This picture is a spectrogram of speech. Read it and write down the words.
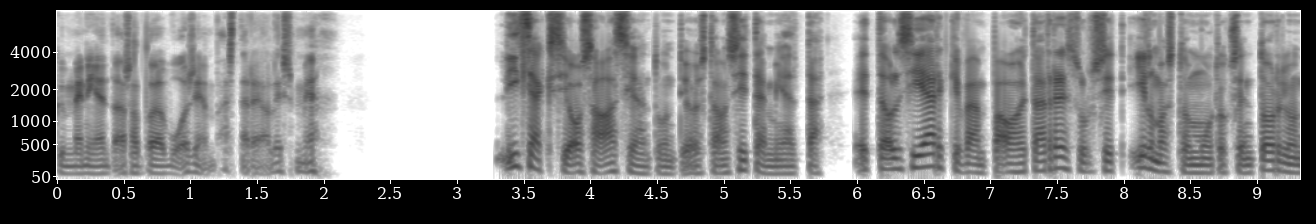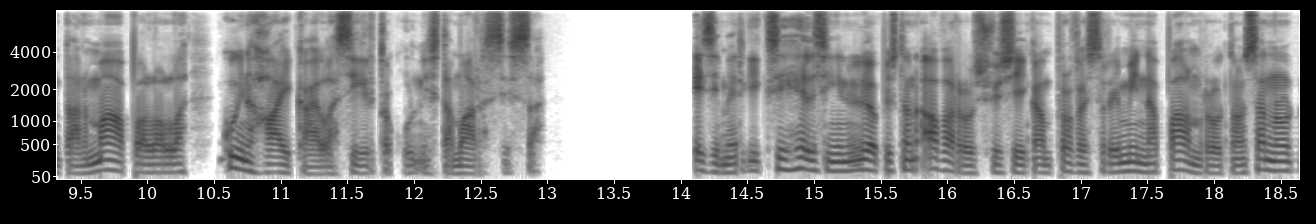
kymmenien tai satojen vuosien päästä realismia. Lisäksi osa asiantuntijoista on sitä mieltä, että olisi järkevämpää ohjata resurssit ilmastonmuutoksen torjuntaan maapallolla kuin haikailla siirtokunnista Marsissa. Esimerkiksi Helsingin yliopiston avaruusfysiikan professori Minna Palmroth on sanonut,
